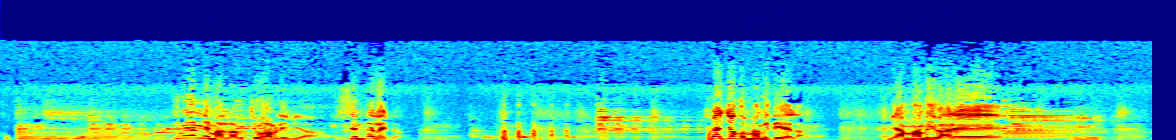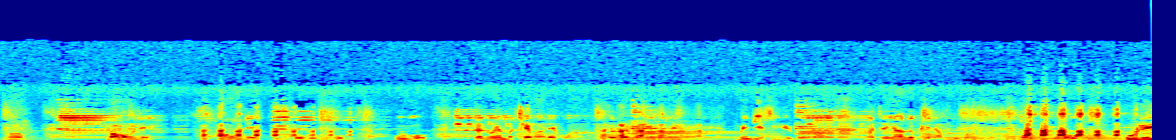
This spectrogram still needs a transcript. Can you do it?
ဟုတ်ခင်ဗျားနေမှာလာပြီးကြုံရမလေဗျာစင်တက်လိုက်တာ ခင်ဗျားကြောက်ကမှတ်မိသေးရဲ့လားခင်ဗျားမှတ်မိပါတယ်ဟေးမောင်မောင်နေမောင်နေဟိုဟိုဦးကိုတလွဲမထင်ပါနဲ့ကွာတလွဲမထင်ပါနဲ့မင်းပစ္စည်းတွေပေါ်မှာမတရားလုပ်ခဲ့တာမဟုတ်ပါဘူးဟိုလေ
